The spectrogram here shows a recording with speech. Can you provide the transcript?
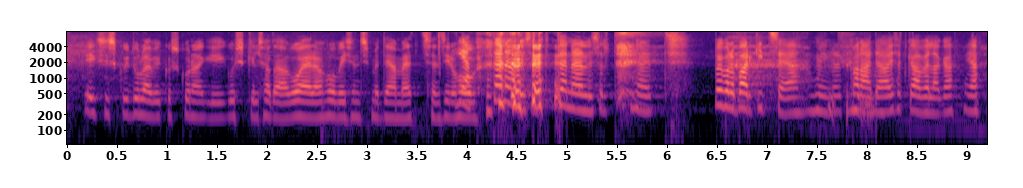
ehk siis, kui tulevikus kunagi kuskil sada koera hoovis on, siis me teame, et see on sinu jah hoov., tõenäoliselt, tõenäoliselt, et võib-olla paar kitse ja mingid kanad ja asjad ka veel, aga jah,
